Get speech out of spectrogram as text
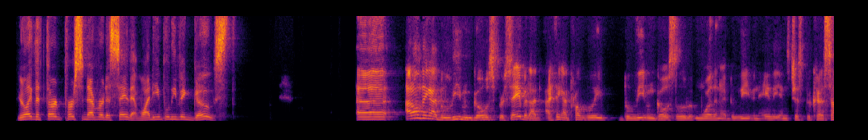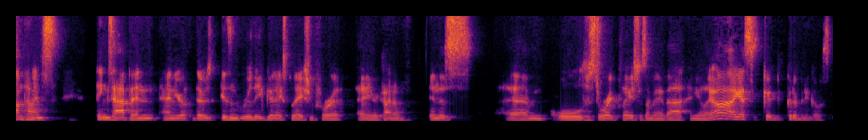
You're like the third person ever to say that. Why do you believe in ghosts? Uh, I don't think I believe in ghosts per se, but I, I think I probably believe in ghosts a little bit more than I believe in aliens, just because sometimes things happen and you're there isn't really a good explanation for it, and you're kind of in this um, old historic place or something like that, and you're like, oh, I guess it could could have been a ghost.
